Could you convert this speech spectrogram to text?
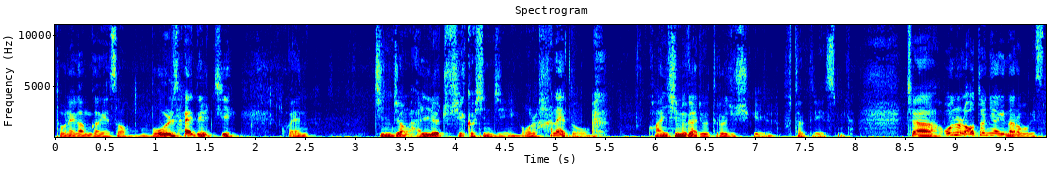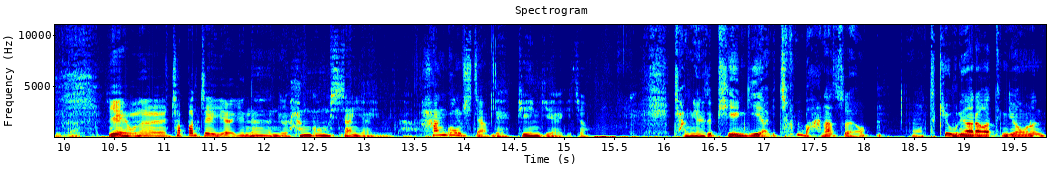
돈의 감각에서 뭘 사야 될지 과연 진정 알려주실 것인지 올 한 해도 관심을 가지고 들어주시길 부탁드리겠습니다. 자 오늘 어떤 이야기 나눠보겠습니까? 예, 오늘 첫 번째 이야기는 이 항공시장 이야기입니다. 항공시장. 네, 비행기 이야기죠. 작년에도 비행기 이야기 참 많았어요. 어, 특히 우리나라 같은 경우는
